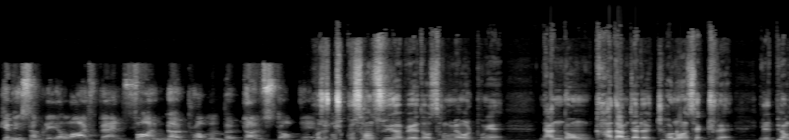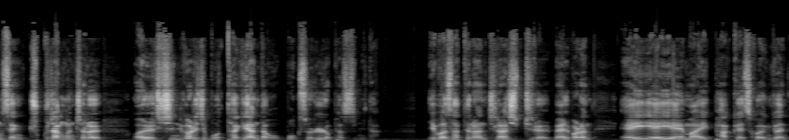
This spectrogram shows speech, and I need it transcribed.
giving somebody a life ban, fine, no problem, but don't stop there. 호주 축구 선수 협의회도 성명을 통해 난동 가담자를 전원 색출해 일평생 축구장 근처를 얼씬거리지 못하게 한다고 목소리를 높였습니다. 이번 사태는 지난 17일 멜버른 AAMI 파크에서 거행된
